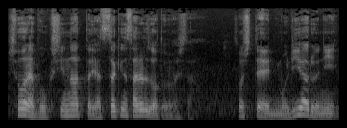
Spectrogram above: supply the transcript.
将来牧師になったら八つ先にされるぞと思いました。そしてもうリアルに、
